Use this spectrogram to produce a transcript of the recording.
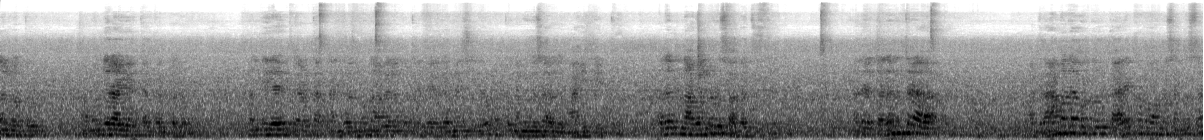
ನಲವತ್ತು ಮಂಜೂರಾಗಿರ್ತಕ್ಕಂಥದ್ದು. ಬಂದಿದೆ ಹೇಳ್ತಕ್ಕಂಥದ್ದನ್ನು ನಾವೆಲ್ಲ ಪತ್ರಿಕೆಯಲ್ಲಿ ಗಮನಿಸಿದ್ದೆವು ಮತ್ತು ನಮಗೂ ಸಹ ಅದು ಮಾಹಿತಿ ಇತ್ತು. ಅದನ್ನು ನಾವೆಲ್ಲರೂ ಸ್ವಾಗತಿಸಿದ್ದೇವೆ ಆದರೆ ತದನಂತರ ಗ್ರಾಮದ ಒಂದು ಕಾರ್ಯಕ್ರಮವನ್ನು ಸಂಕಷ್ಟನ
